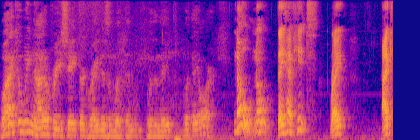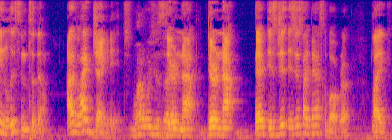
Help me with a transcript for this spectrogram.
Why could we not appreciate their greatness and them within they what they are? No, no, they have hits, right? I can listen to them. I like Jagged Edge. Why don't we just say They're not. They're not. It's just. It's just like basketball, bro. Like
